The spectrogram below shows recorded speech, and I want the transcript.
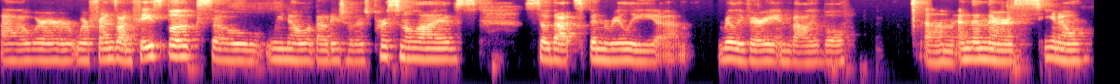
Uh, we're we're friends on facebook so we know about each other's personal lives. So that's been really um, really very invaluable. Um, and then there's, you know,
